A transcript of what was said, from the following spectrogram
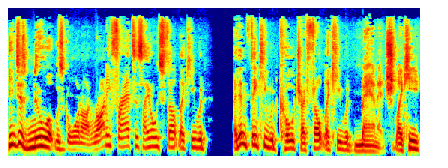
he just knew what was going on. Ronnie Francis, I always felt like he would I didn't think he would coach. I felt like he would manage. Like he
